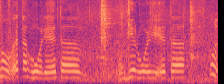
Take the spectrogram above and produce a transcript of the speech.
Ну, это горе, это герой, это... Ну,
